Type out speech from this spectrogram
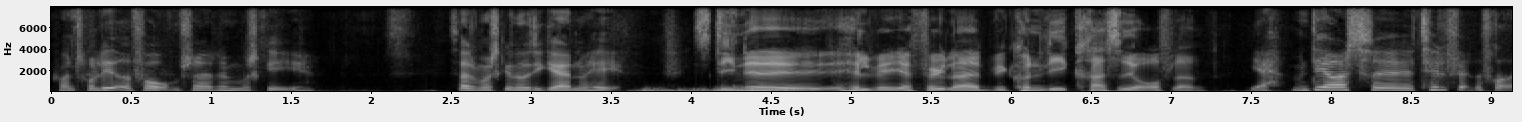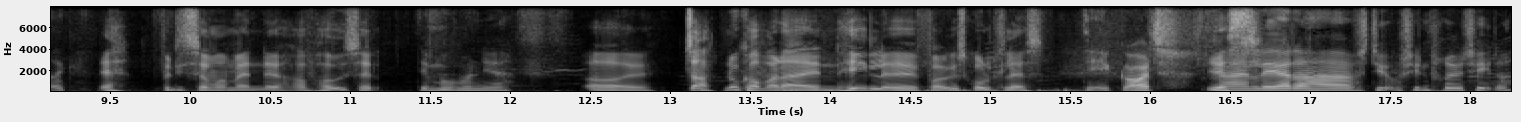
kontrolleret form, så er det måske så er det måske noget, de gerne vil have. Stine Helve, jeg føler, at vi kun lige krassede i overfladen. Ja, men det er også øh, tilfældet, Frederik. Ja, fordi så må man øh, hoppe herud selv. Det må man, ja. Og øh, så, nu kommer der en hel øh, folkeskoleklasse. Det er godt. Der Yes. er en lærer, der har styr på sine prioriteter.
